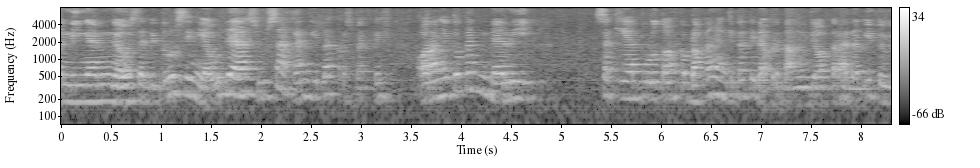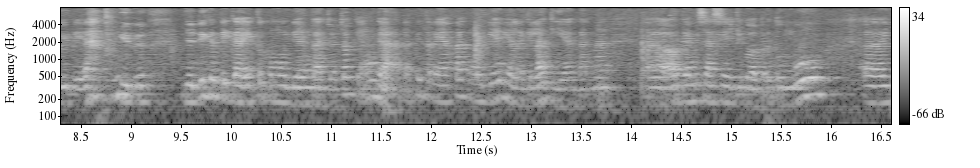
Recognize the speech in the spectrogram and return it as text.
Mendingan nggak usah diterusin ya udah susah kan kita perspektif. Orang itu kan dari sekian puluh tahun ke belakang yang kita tidak bertanggung jawab terhadap itu gitu ya gitu. Jadi ketika itu kemudian nggak cocok ya enggak tapi ternyata kemudian ya lagi-lagi ya karena e, organisasinya juga bertumbuh e,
